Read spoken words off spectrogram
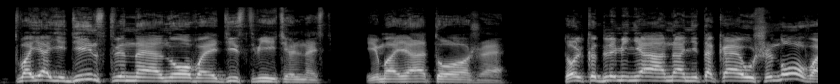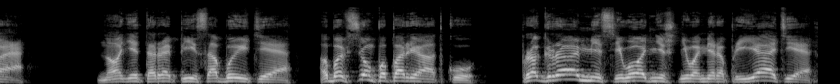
— твоя единственная новая действительность. И моя тоже. Только для меня она не такая уж и новая. Но не торопи события, обо всем по порядку. В программе сегодняшнего мероприятия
